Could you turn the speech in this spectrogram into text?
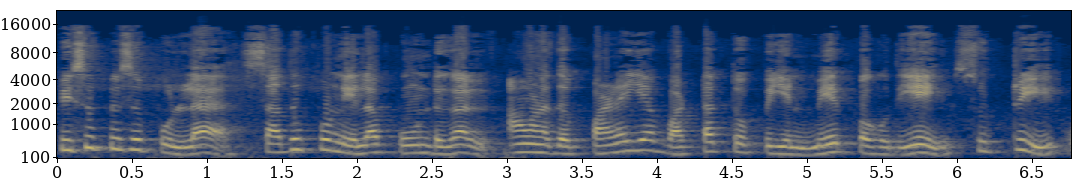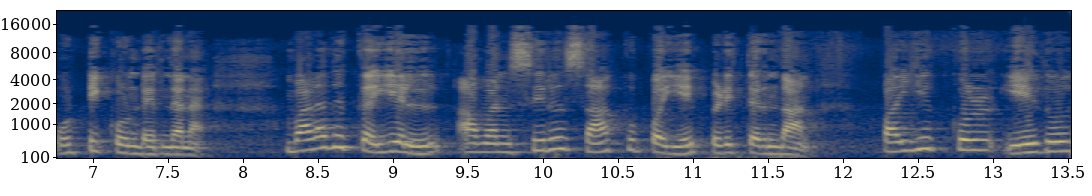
பிசுபிசுப்புள்ள சதுப்பு நில பூண்டுகள் அவனது பழைய வட்டத்தொப்பியின் மேற்பகுதியை சுற்றி ஒட்டி கொண்டிருந்தன வலது கையில் அவன் சிறு சாக்குப்பையை பிடித்திருந்தான். பையுக்குள் ஏதோ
